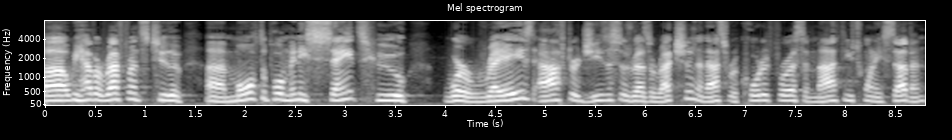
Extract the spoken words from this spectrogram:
uh, we have a reference to uh, multiple, many saints who were raised after Jesus' resurrection, and that's recorded for us in Matthew 27.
